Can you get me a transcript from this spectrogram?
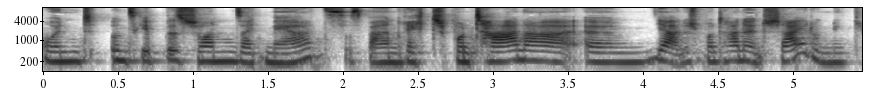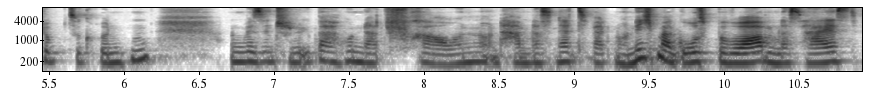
Und uns gibt es schon seit März. Es war ein recht spontaner, ähm, ja, eine spontane Entscheidung, den Club zu gründen. Und wir sind schon über 100 Frauen und haben das Netzwerk noch nicht mal groß beworben. Das heißt,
